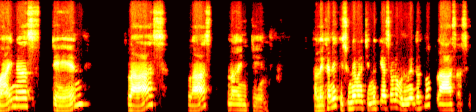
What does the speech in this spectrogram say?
minus ten plus plus nineteen তাহলে এখানে কিছু না মানে চিহ্ন কি আছে আমরা মনে মনে ধরবো? প্লাস আছে।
